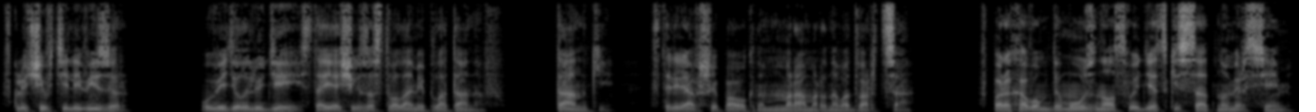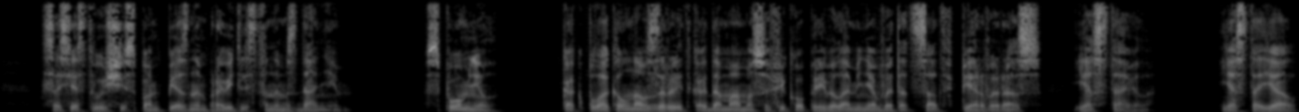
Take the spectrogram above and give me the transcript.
Включив телевизор, увидел людей, стоящих за стволами платанов. Танки, стрелявшие по окнам мраморного дворца. В пороховом дыму узнал свой детский сад номер семь, соседствующий с помпезным правительственным зданием. Вспомнил, как плакал на взрыд, когда мама Софико привела меня в этот сад в первый раз и оставила. Я стоял,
